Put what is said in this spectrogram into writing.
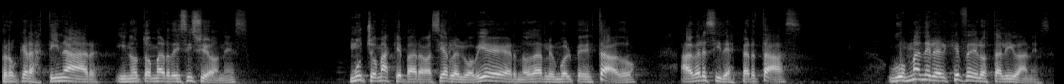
procrastinar y no tomar decisiones, mucho más que para vaciarle el gobierno, darle un golpe de Estado, a ver si despertás, Guzmán era el jefe de los talibanes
